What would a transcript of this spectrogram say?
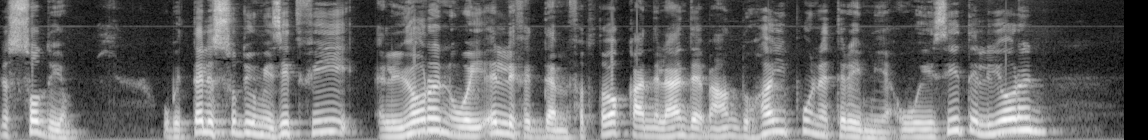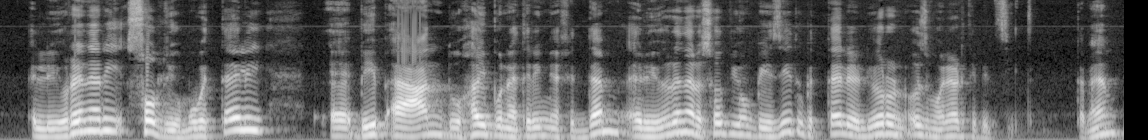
للصوديوم وبالتالي الصوديوم يزيد في ال urine ويقل في الدم. فتتوقع إن العيان ده يبقى عنده hyponatremia ويزيد ال urine ال urinary sodium وبالتالي بيبقى عنده hyponatremia في الدم ال urinary sodium بيزيد وبالتالي ال urine osmolarity بتزيد. تمام؟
